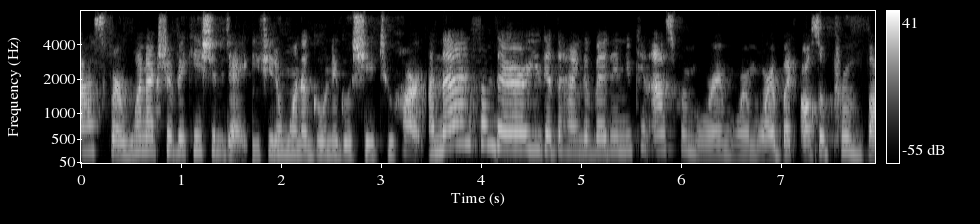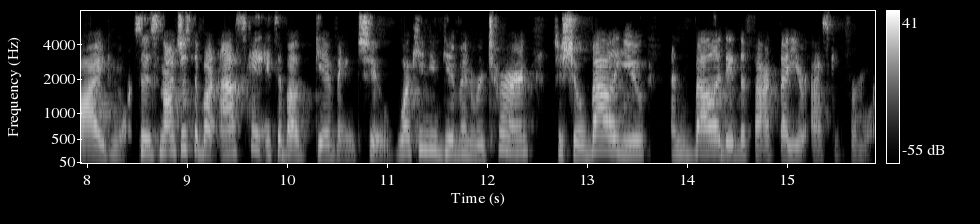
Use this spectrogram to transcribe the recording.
Ask for one extra vacation day if you don't want to go negotiate too hard. And then from there, you get the hang of it and you can ask for more and more and more, but also provide more. So it's not just about asking, it's about giving too. What can you give in return to show value and validate the fact that you're asking for more?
